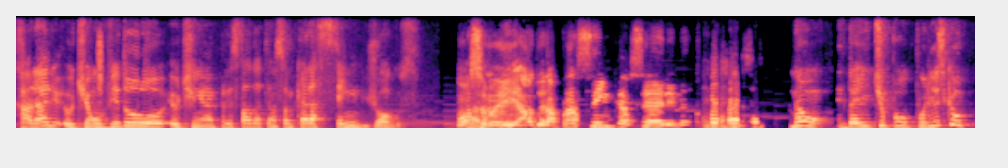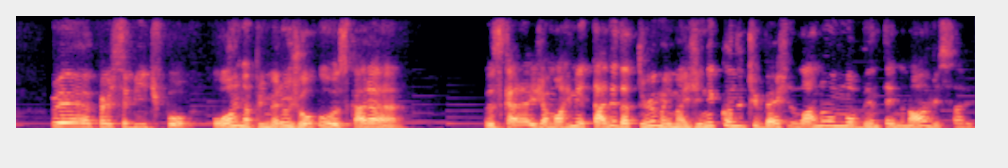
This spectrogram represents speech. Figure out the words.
Caralho, eu tinha ouvido, eu tinha prestado atenção que era 100 jogos. Nossa, mas ia durar pra sempre a série, né? Não, e daí, tipo, por isso que eu é, percebi, tipo, porra, no primeiro jogo os caras. Os caras já morrem metade da turma. Imagine quando tivesse lá no 99, sabe?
